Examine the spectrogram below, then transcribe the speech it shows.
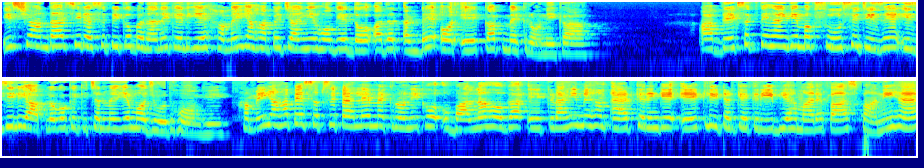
इस शानदार सी रेसिपी को बनाने के लिए हमें यहाँ पे चाहिए होंगे दो अदद अंडे और एक कप मैक्रोनी का। आप देख सकते हैं, ये मखसूस सी चीज़ें इजीली आप लोगों के किचन में ये मौजूद होंगी। हमें यहाँ पे सबसे पहले मैक्रोनी को उबालना होगा। एक कढ़ाई में हम ऐड करेंगे एक लीटर के करीब, ये हमारे पास पानी है।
